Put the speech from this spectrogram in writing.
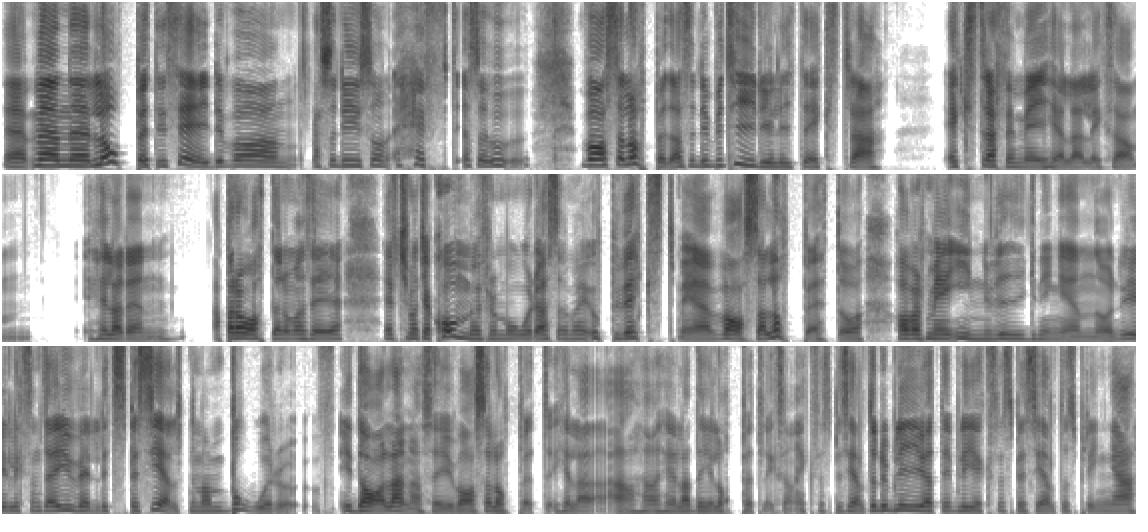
Eh, Men eh, loppet i sig, det var, alltså det är så häftigt, alltså uh, Vasaloppet, alltså det betyder ju lite extra, extra för mig hela liksom, hela den apparaten om man säger. Eftersom att jag kommer från Mora så är man uppväxt med Vasaloppet och har varit med i invigningen och det är, liksom, det är ju väldigt speciellt när man bor i Dalarna så är ju Vasaloppet, hela, hela det loppet liksom extra speciellt. Och det blir ju att det blir extra speciellt att springa,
